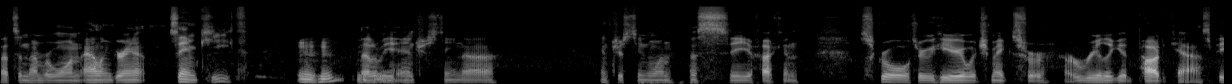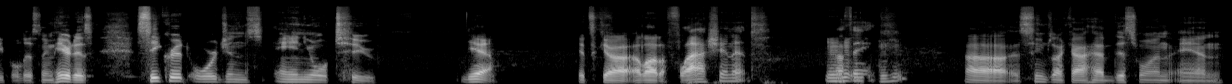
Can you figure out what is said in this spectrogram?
that's a number one. Alan Grant, Sam Kieth. mm-hmm, That'll be an interesting, uh, interesting one. Let's see if I can scroll through here, which makes for a really good podcast. People listening, here it is: Secret Origins Annual Two. yeah It's got a lot of flash in it. Mhm, think. mhm. Uh, it seems like I had this one and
